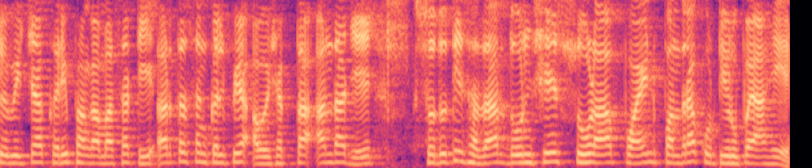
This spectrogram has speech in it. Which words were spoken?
चोवीसच्या खरीप हंगामासाठी अर्थसंकल्पीय आवश्यकता अंदाजे सदोतीस हजार दोनशे सोळा पॉईंट पंधरा कोटी रुपये आहे.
